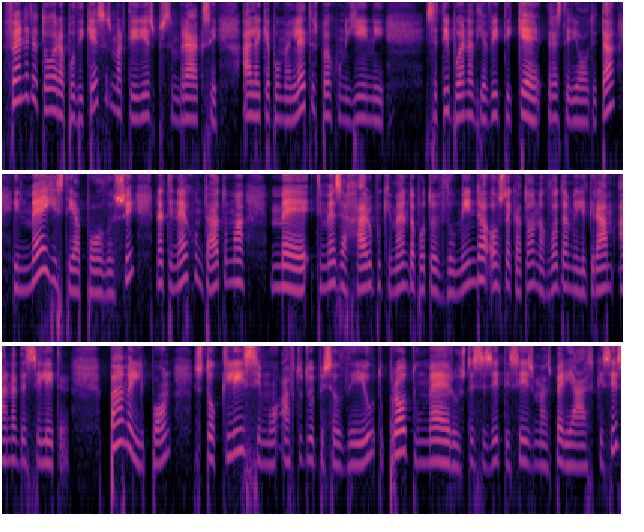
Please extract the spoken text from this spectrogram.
Φαίνεται τώρα από δικές σας μαρτυρίες στην πράξη, αλλά και από μελέτες που έχουν γίνει σε τύπου 1 διαβήτη και δραστηριότητα, την μέγιστη απόδοση να την έχουν τα άτομα με τιμές ζαχάρου που κυμαίνονται από το 70 ως το 180 mg ανά δεσιλίτρ. Πάμε λοιπόν στο κλείσιμο αυτού του επεισοδίου, του πρώτου μέρους της συζήτησής μας περί άσκησης,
